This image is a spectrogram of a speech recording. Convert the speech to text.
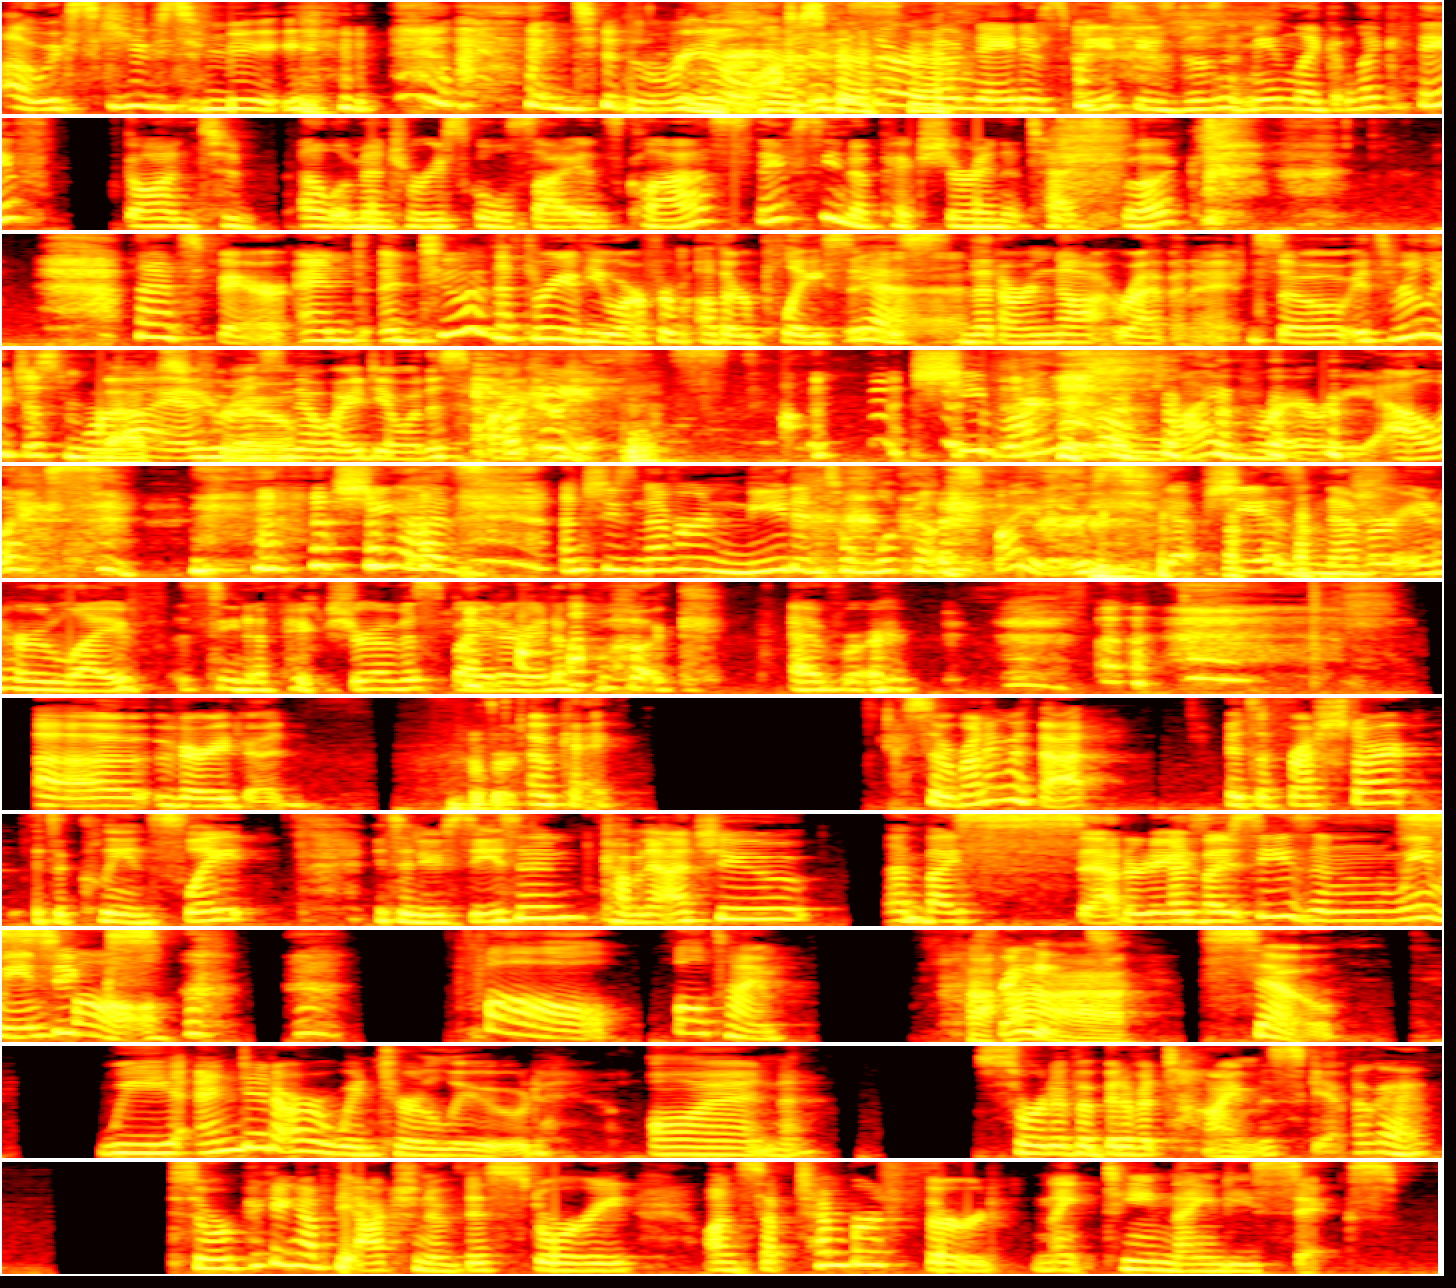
Oh, excuse me. I didn't realize. Just because there are no native species doesn't mean like like they've gone to elementary school science class. They've seen a picture in a textbook. That's fair. And, and two of the three of you are from other places Yeah. that are not Revenant. So it's really just Moriah who has no idea what a spider Okay. is. She runs a library, Alex. She has and she's never needed to look up spiders. yep, she has never in her life seen a picture of a spider in a book ever. Uh, very good. Never. Okay. So running with that, it's a fresh start. It's a clean slate. It's a new season coming at you. And by Saturdays and by season we mean six. fall. fall, fall time. haha, So we ended our winter winterlude on sort of a bit of a time skip. Okay. So we're picking up the action of this story on September 3rd, 1996.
